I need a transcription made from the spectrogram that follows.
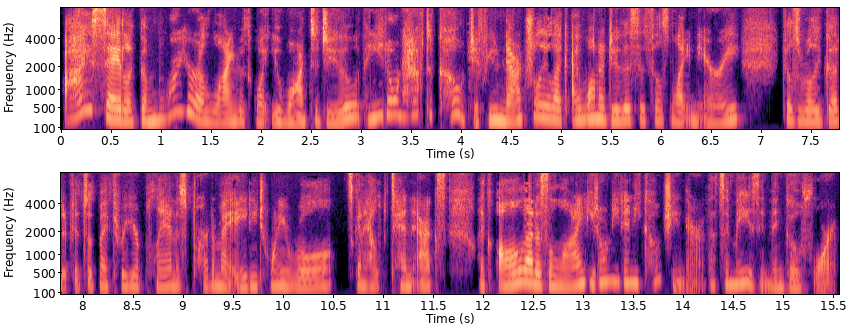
I say, like, the more you're aligned with what you want to do, then you don't have to coach. If you naturally, like, I want to do this, it feels light and airy, feels really good. It fits with my three year plan as part of my 80 20 rule. It's going to help 10x. Like, all that is aligned. You don't need any coaching there. That's amazing. Then go for it.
